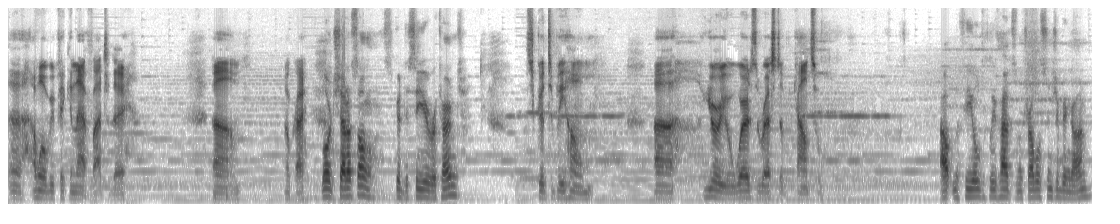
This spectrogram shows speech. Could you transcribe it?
I won't be picking that fight today. Um, okay, Lord Shadowsong, it's good to see you returned. it's good to be home. Uh, Uriel, where's the rest of the council? Out in the field, we've had some trouble since you've been gone.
